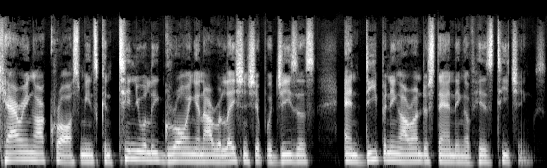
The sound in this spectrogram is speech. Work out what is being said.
carrying our cross means continually growing in our relationship with Jesus and deepening our understanding of His teachings.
